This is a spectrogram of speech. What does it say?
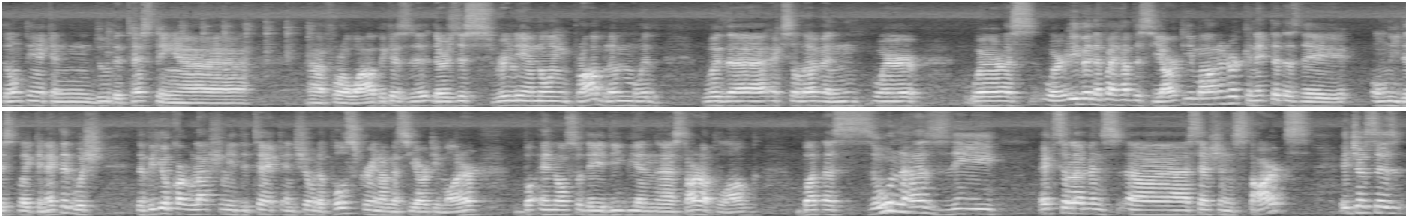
don't think I can do the testing uh, for a while because there's this really annoying problem with with uh, X11 where whereas where even if I have the CRT monitor connected as the only display connected which the video card will actually detect and show the post screen on the CRT monitor but and also the Debian uh, startup log. But as soon as the X11 uh, session starts it just says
